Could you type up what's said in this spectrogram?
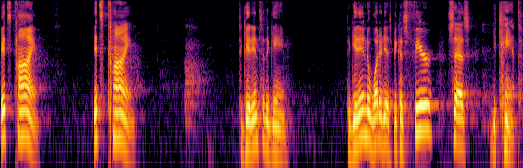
It's time. It's time to get into the game, to get into what it is, because fear says you can't.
